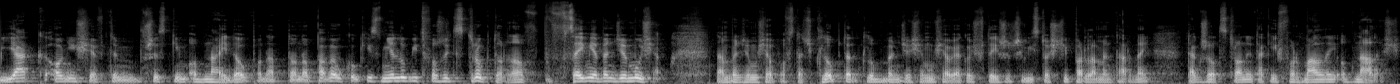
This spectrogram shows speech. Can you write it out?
jak oni się w tym wszystkim odnajdą. Ponadto no, Paweł Kukiz nie lubi tworzyć struktur. No, w, w Sejmie będzie musiał. Tam będzie musiał powstać klub. Ten klub będzie się musiał jakoś w tej rzeczywistości parlamentarnej także od strony takiej formalnej odnaleźć.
